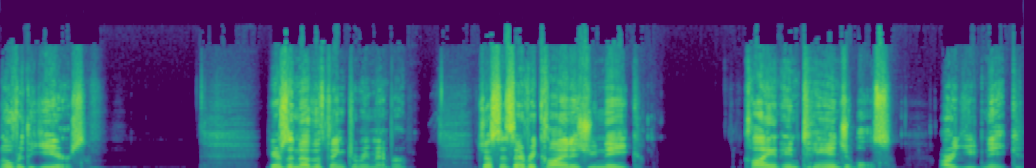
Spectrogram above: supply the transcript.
over the years. Here's another thing to remember just as every client is unique, client intangibles are unique.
